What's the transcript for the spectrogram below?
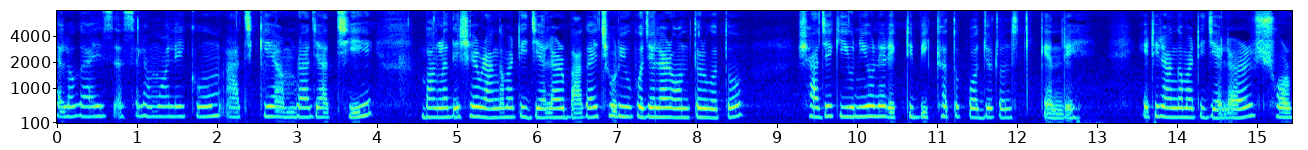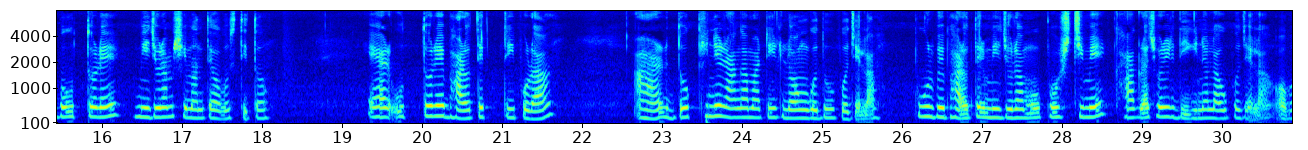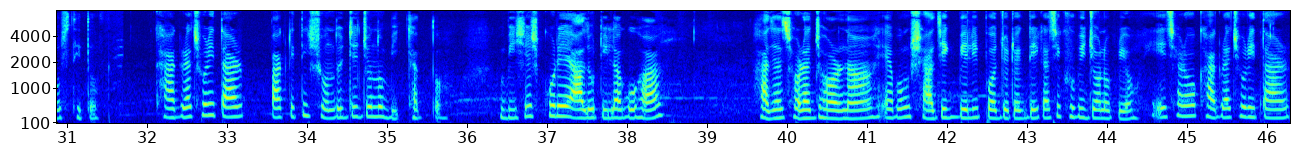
Hello guys আসসালামু আলাইকুম আজকে আমরা যাচ্ছি বাংলাদেশের রাঙ্গামাটি জেলার বাগাইছড়ি উপজেলার অন্তর্গত সাজেক ইউনিয়নের একটি বিখ্যাত পর্যটন কেন্দ্রে। এটি রাঙ্গামাটি জেলার সর্ব উত্তরে মিজোরাম সীমান্তে অবস্থিত। এর উত্তরে ভারতের ত্রিপুরা আর দক্ষিণে রাঙ্গামাটির লংগদু উপজেলা। পূর্বে ভারতের মিজোরাম ও পশ্চিমে খাগড়াছড়ির দিঘিনালা উপজেলা অবস্থিত। খাগড়াছড়ি তার প্রাকৃতিক সৌন্দর্যের জন্য বিখ্যাত। বিশেষ করে আলু টিলা গুহা, হাজারছড়া ঝর্ণা এবং সাজিক বেলি পর্যটকদের কাছে খুবই জনপ্রিয়। এছাড়াও খাগড়াছড়ি তার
